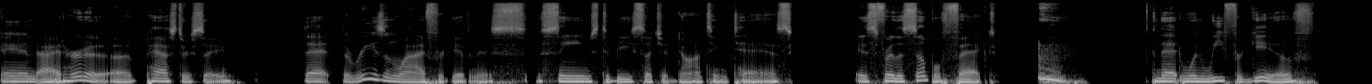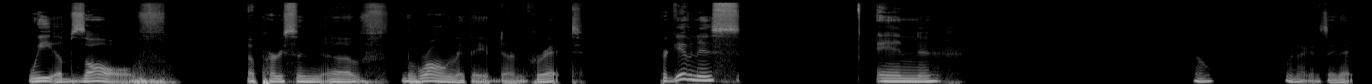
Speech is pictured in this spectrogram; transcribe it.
and I had heard a, a pastor say that the reason why forgiveness seems to be such a daunting task is for the simple fact that when we forgive, we absolve a person of the wrong that they have done, correct? Forgiveness and oh, we're not going to say that.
